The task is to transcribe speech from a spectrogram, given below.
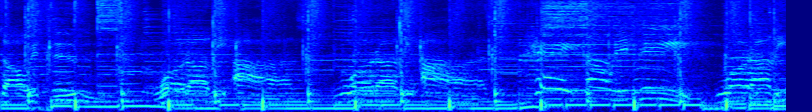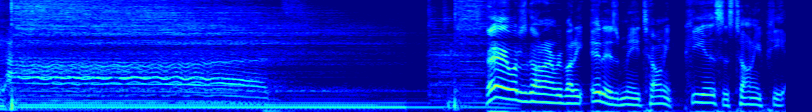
saw it too. What are the odds? What are the odds? Hey, Tony P, what are the odds? Hey, what is going on, everybody? It is me, Tony P. This is Tony P.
